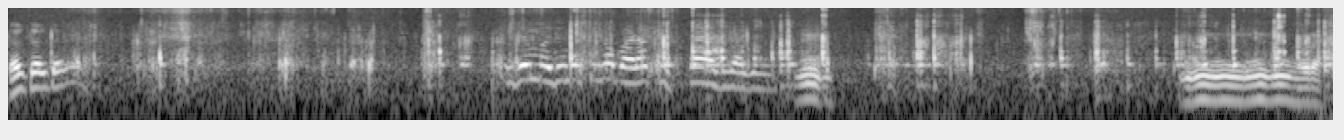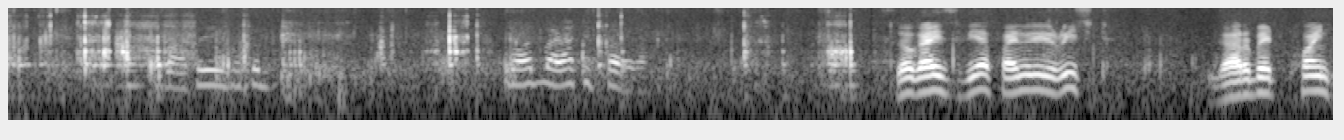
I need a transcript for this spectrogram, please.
चल चल चल इधर मधुमक्खी का बड़ा खट्टा है आजू बाजू हम्म। हम्म, हम्म, हो रहा है बाप रे मतलब बहुत बड़ा खट्टा होगा So guys, we have finally reached Garbet Point,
